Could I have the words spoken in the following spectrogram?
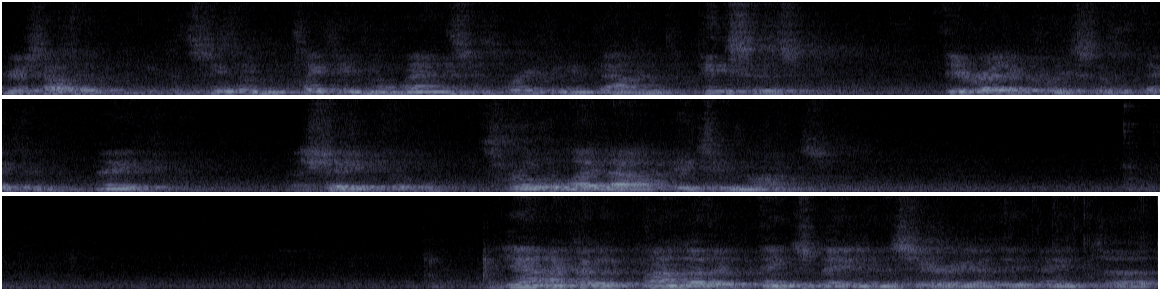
Here's how the- you can see them taking the lens and breaking it down into pieces theoretically so that they can make a shape that will throw the light out 18 miles. Again, I could have found other things made in this area. They made uh,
